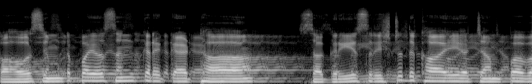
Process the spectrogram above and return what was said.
ਕਹੋ ਸਿਮਟ ਪਇਓ ਸੰਕਰ ਕੈਠਾ। ਸਗਰੀ ਸ੍ਰਿਸ਼ਟ ਦਿਖਾਏ ਅਚੰਪਵ,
